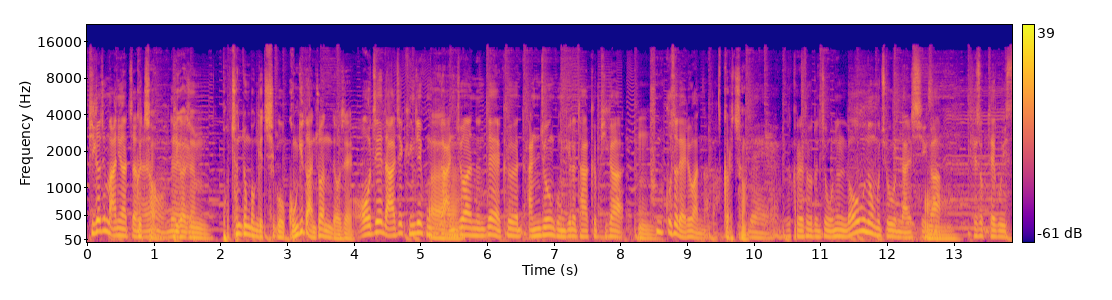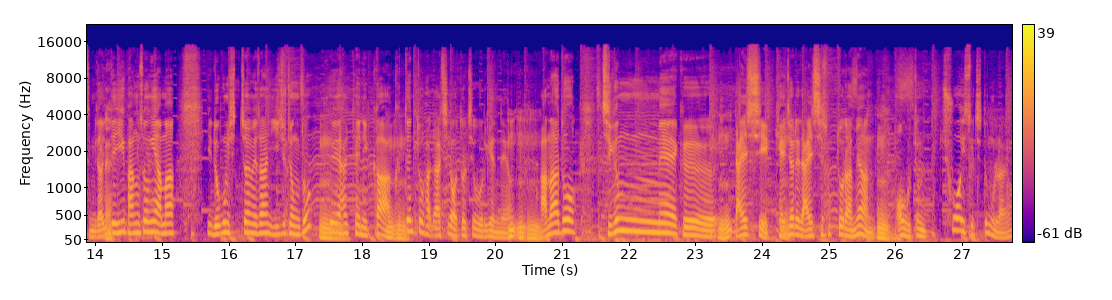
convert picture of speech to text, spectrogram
비가 좀 많이 왔잖아요. 그렇죠. 네. 비가 좀 천둥 번개 치고 공기도 안 좋았는데 어제. 어제 낮에 굉장히 공기가 아. 안 좋았는데 그 안 좋은 공기를 다 그 비가 음. 품고서 내려왔나 봐. 그렇죠. 네. 그래서 그런지 오늘 너무 너무 좋은 날씨가 어. 계속되고 있습니다. 네. 근데 이 방송이 아마 이 녹음 시점에서 한 2주 정도 음. 후에 할 테니까 음, 음. 그땐 또 날씨가 어떨지 모르겠네요. 음, 음, 음. 아마도 지금의 그 음. 날씨 계절의 날씨 속도라면 음. 어우 좀 추워 있을지도 몰라요.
